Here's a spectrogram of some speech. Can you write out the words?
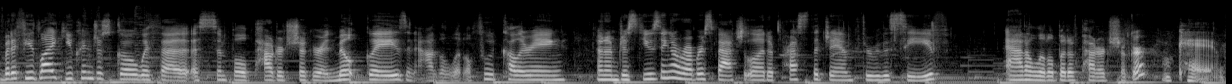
But if you'd like, you can just go with a, a simple powdered sugar and milk glaze and add a little food coloring. And I'm just using a rubber spatula to press the jam through the sieve. Add a little bit of powdered sugar. Okay.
